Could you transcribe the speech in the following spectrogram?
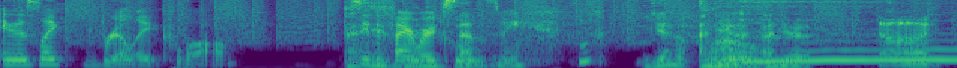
It was like really cool. That See the is really fireworks, cool. that was me. Yeah. And wow. yet, and yet. Yeah, I,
